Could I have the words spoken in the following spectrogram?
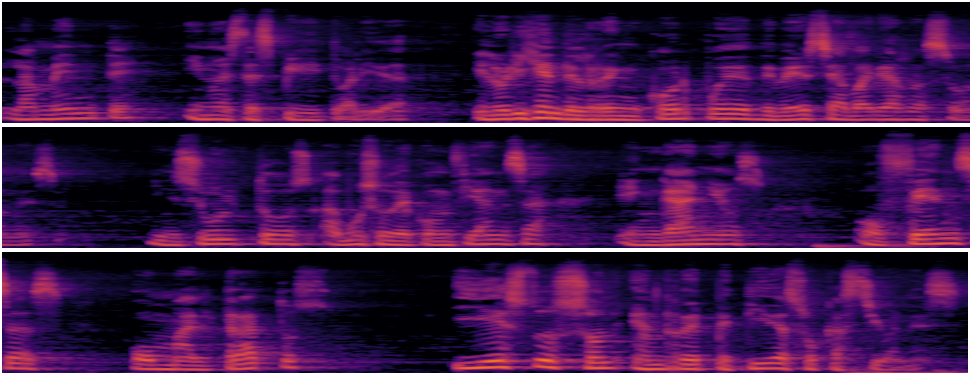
la mente y nuestra espiritualidad. El origen del rencor puede deberse a varias razones. Insultos, abuso de confianza, engaños, ofensas o maltratos y estos son en repetidas ocasiones.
